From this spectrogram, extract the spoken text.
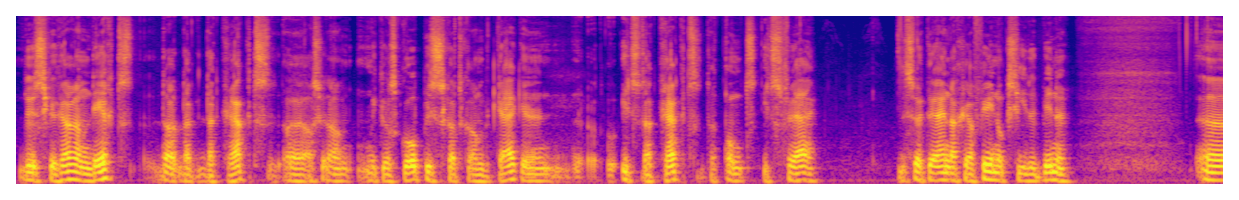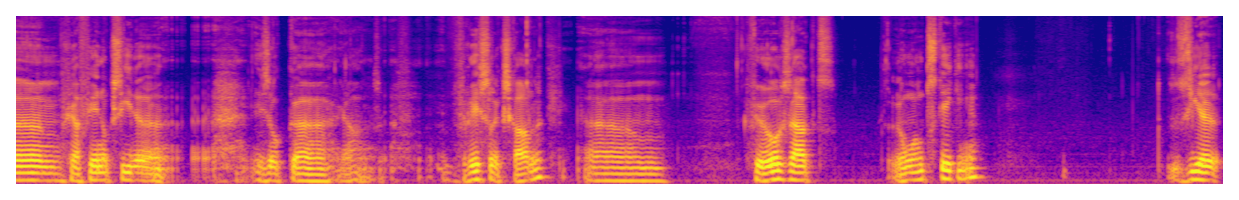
Dus gegarandeerd, dat, dat, dat krakt. Uh, als je dan microscopisch gaat gaan bekijken, iets dat krakt, dan komt iets vrij. Dus we krijgen dat grafeenoxide binnen. Uh, is ook uh, ja, vreselijk schadelijk. Ehm, veroorzaakt longontstekingen. Zie je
